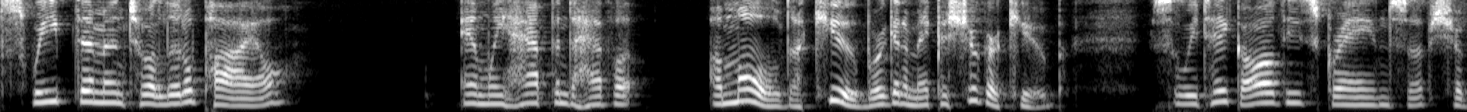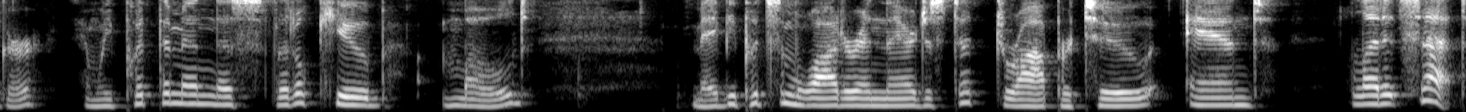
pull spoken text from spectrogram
sweep them into a little pile. And we happen to have a, a mold, a cube. We're going to make a sugar cube. So we take all these grains of sugar and we put them in this little cube mold. Maybe put some water in there, just a drop or two, and let it set.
